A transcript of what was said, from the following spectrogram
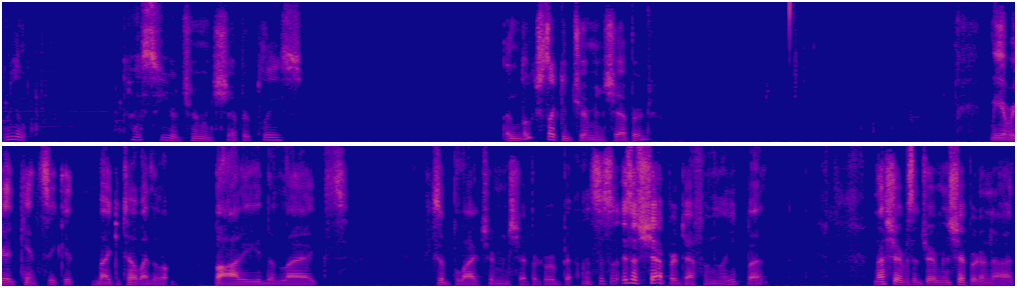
I mean, can I see your German Shepherd, please? It looks like a German Shepherd. Me, I really can't see it, but I can tell by the body, the legs. It's a black German Shepherd, or a it's a, it's a Shepherd, definitely, but I'm not sure if it's a German Shepherd or not.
